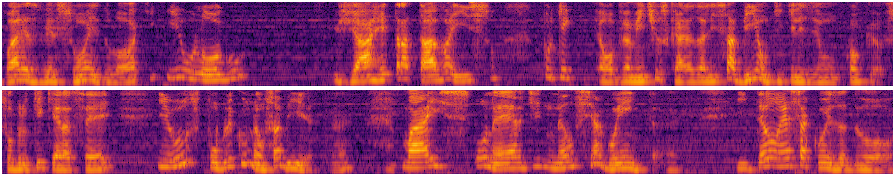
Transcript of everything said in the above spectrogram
várias versões do Loki e o logo já retratava isso porque obviamente os caras ali sabiam o que, que eles iam sobre o que, que era a série e o público não sabia, né? Mas o nerd não se aguenta. Né? Então essa coisa do,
